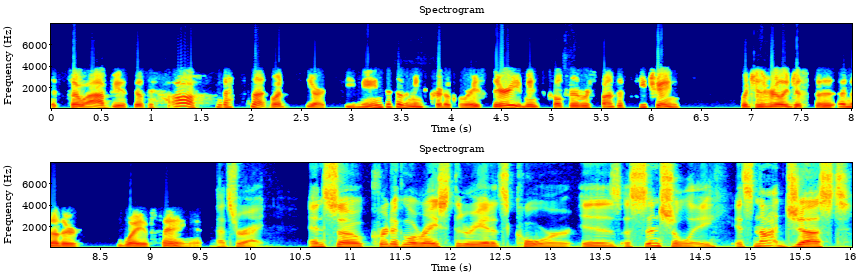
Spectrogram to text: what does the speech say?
It's so obvious. They'll say, "Oh, that's not what CRT means. It doesn't mean critical race theory. It means culturally responsive teaching." Which is really just a, another way of saying it. That's right. And so critical race theory at its core is essentially it's not just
